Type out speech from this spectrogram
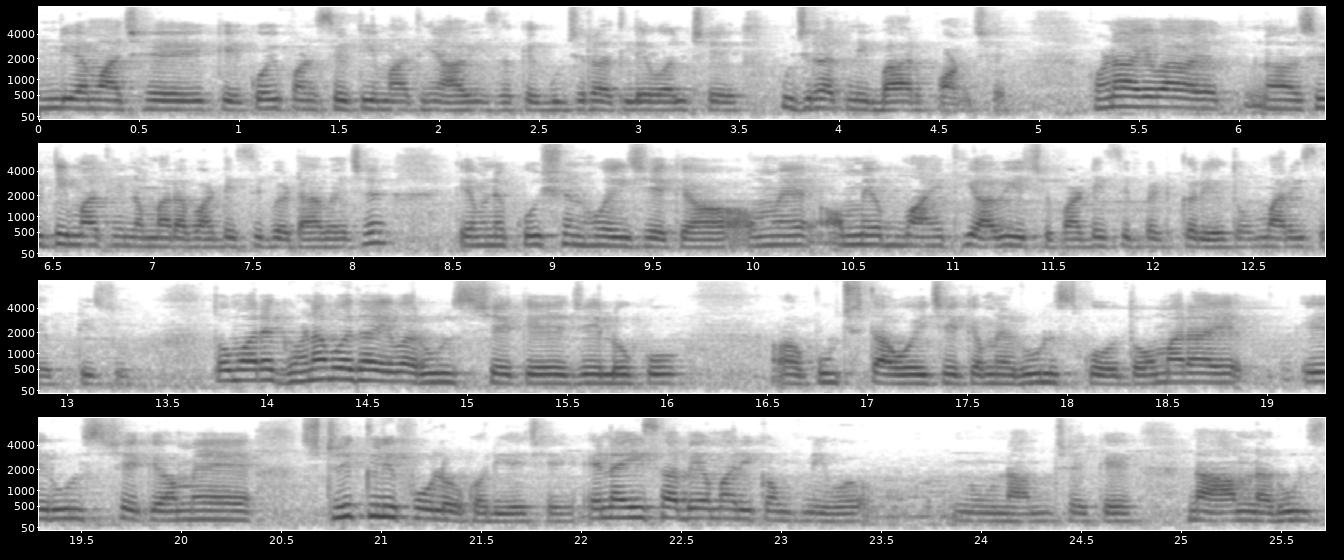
ઇન્ડિયામાં છે કે કોઈ પણ સિટીમાંથી આવી શકે, ગુજરાત લેવલ છે, ગુજરાતની બહાર પણ છે. ઘણા એવા સિટીમાંથી અમારા પાર્ટિસિપેટ આવે છે કે એમને ક્વેશ્ચન હોય છે કે અમે અમે અહીંથી આવીએ છીએ પાર્ટિસિપેટ કરીએ તો અમારી સેફટી શું? તો અમારે ઘણા બધા એવા રૂલ્સ છે કે જે લોકો પૂછતા હોય છે કે અમને રૂલ્સ કહો, તો અમારા એ રૂલ્સ છે કે અમે સ્ટ્રિક્ટલી ફોલો કરીએ છીએ. એના હિસાબે અમારી કંપની નું નામ છે કે, ના, આમના રૂલ્સ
